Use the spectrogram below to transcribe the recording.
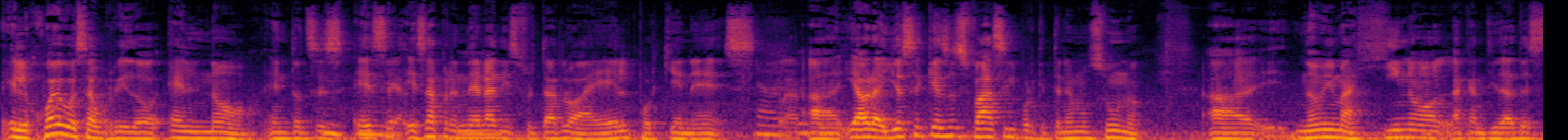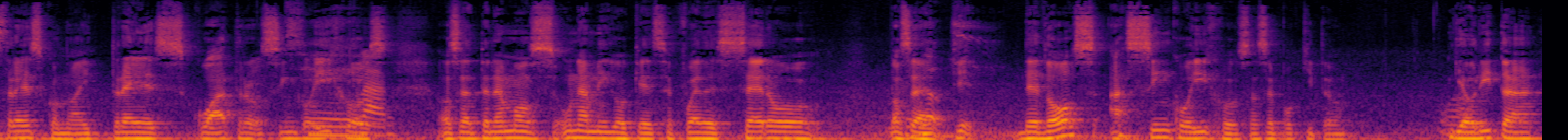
el juego es aburrido, él no. Entonces es, aprender a disfrutarlo a él por quien es. Ah, y ahora, yo sé que eso es fácil porque tenemos uno. Ah, no me imagino la cantidad de estrés cuando hay tres, cuatro, cinco hijos. O sea, tenemos un amigo que se fue de cero, o sea, de dos a cinco hijos hace poquito. Y ahorita,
